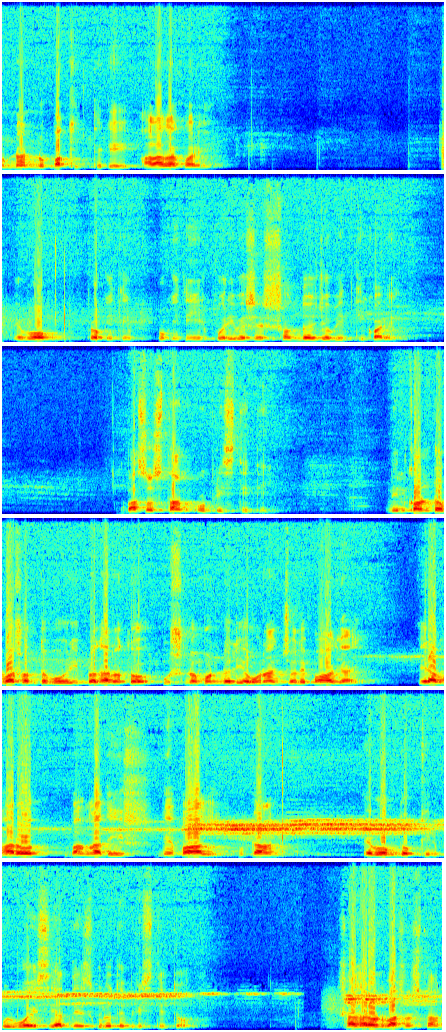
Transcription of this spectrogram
অন্যান্য পাখির থেকে আলাদা করে এবং প্রকৃতি, প্রকৃতির পরিবেশের সৌন্দর্য বৃদ্ধি করে। বাসস্থান ও বিস্তৃতি। নীলকণ্ঠ বসন্ত বৌরি প্রধানত উষ্ণমণ্ডলীয় বনাঞ্চলে পাওয়া যায়। এরা ভারত, বাংলাদেশ, নেপাল, ভুটান এবং দক্ষিণ পূর্ব এশিয়ার দেশগুলোতে বিস্তৃত। সাধারণ বাসস্থান,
